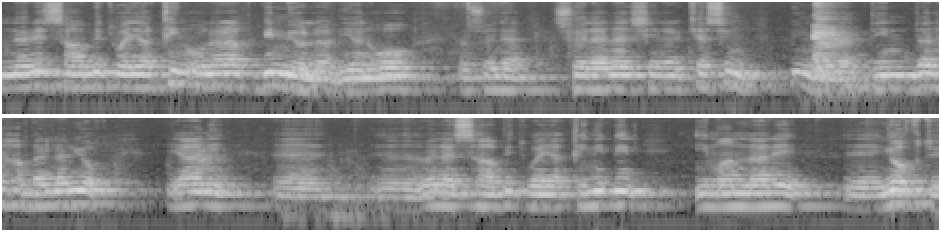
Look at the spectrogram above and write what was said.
dinleri sabit ve yakın olarak bilmiyorlardı. Yani o söyle, söylenen şeyler kesin bilmiyorlar. Dinden haberleri yok. Yani e, e, öyle sabit ve yakini bir imanları e, yoktu.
